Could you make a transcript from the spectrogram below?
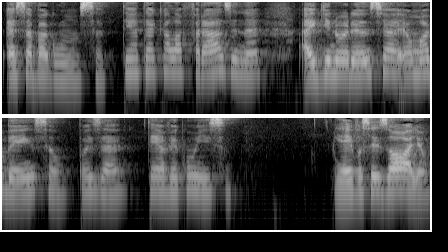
essa bagunça. Tem até aquela frase, né? A ignorância é uma bênção. Pois é, tem a ver com isso. E aí vocês olham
